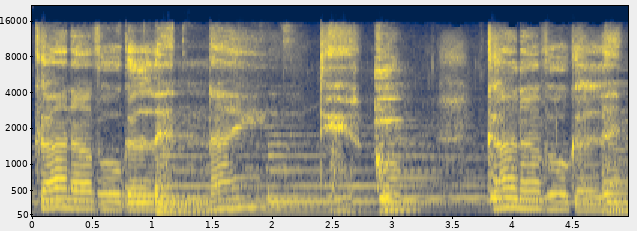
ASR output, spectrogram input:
கனவுகள் என்னை தீர்க்கும் கனவுகள் என்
